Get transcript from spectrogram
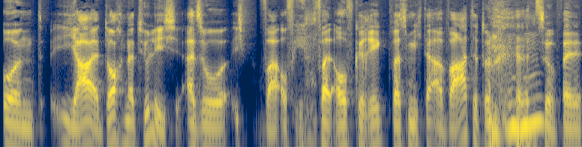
Und ja, doch, natürlich. Also ich war auf jeden Fall aufgeregt, was mich da erwartet. Und mhm. so, weil,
